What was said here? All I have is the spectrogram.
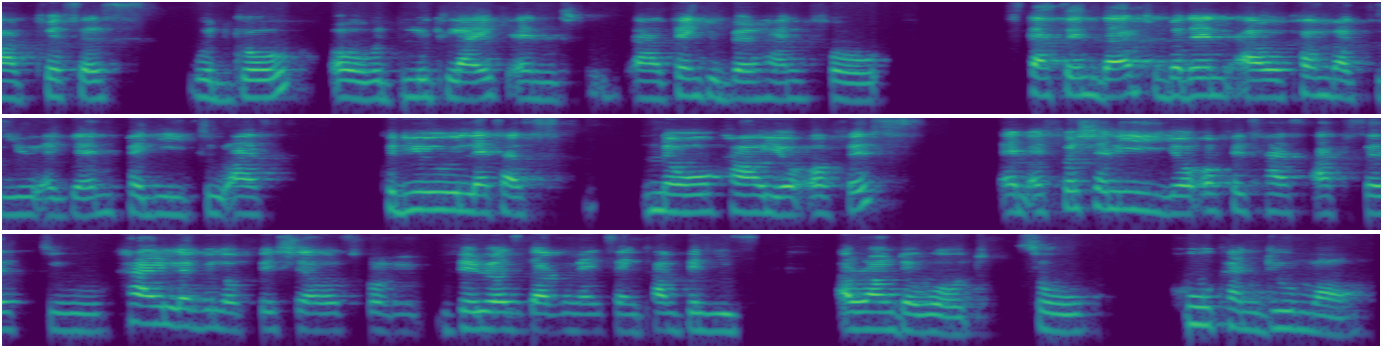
uh, process would go or would look like. And uh, thank you, Berhan, for starting that. But then I'll come back to you again, Peggy, to ask, could you let us know how your office, and especially your office has access to high level officials from various governments and companies around the world. So who can do more?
